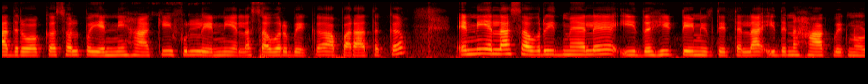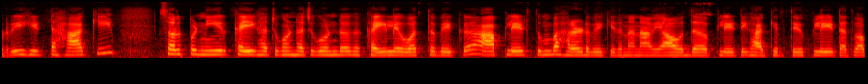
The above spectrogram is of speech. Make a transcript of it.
ಅದ್ರೊಳಗೆ ಸ್ವಲ್ಪ ಎಣ್ಣೆ ಹಾಕಿ ಫುಲ್ ಎಣ್ಣೆ ಎಲ್ಲ ಸವರ್ಬೇಕು ಆ ಪರಾತಕ್ಕೆ. ಎಣ್ಣೆ ಎಲ್ಲ ಸವರಿದ ಮೇಲೆ ಇದು ಹಿಟ್ಟು ಏನಿರ್ತೈತಲ್ಲ ಇದನ್ನು ಹಾಕ್ಬೇಕು ನೋಡ್ರಿ. ಹಿಟ್ಟು ಹಾಕಿ ಸ್ವಲ್ಪ ನೀರು ಕೈಗೆ ಹಚ್ಕೊಂಡು ಹಚ್ಕೊಂಡು ಕೈಲೇ ಒತ್ತಬೇಕು. ಆ ಪ್ಲೇಟ್ ತುಂಬ ಹರಡ್ಬೇಕು ಇದನ್ನು. ನಾವು ಯಾವ್ದು ಪ್ಲೇಟಿಗೆ ಹಾಕಿರ್ತೀವಿ ಪ್ಲೇಟ್ ಅಥವಾ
